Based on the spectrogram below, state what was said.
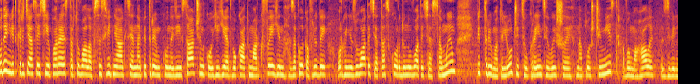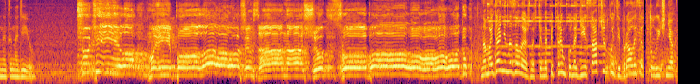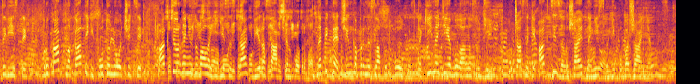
У день відкриття сесії ПАРЕ стартувала всесвітня акція на підтримку Надії Савченко. Її адвокат Марк Фейгін закликав людей організуватися та скоординуватися самим. Підтримати льотчиці українці вийшли на площу міст, вимагали звільнити Надію. Шутіло, ми положим за нашу свободу. На Майдані Незалежності на підтримку Надії Савченко зібралися столичні активісти. В руках плакати і фото льотчиці. Акцію організувала її сестра Віра Савченко. На пікет жінка принесла футболку. В такій Надія була на суді. Учасники акції залишають на ній свої побажання.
